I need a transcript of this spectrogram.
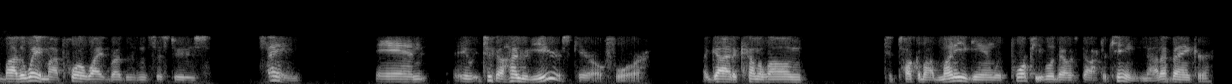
By the way, my poor white brothers and sisters, same. And it took a hundred years, Carol, for a guy to come along to talk about money again with poor people. That was Dr. King, not a banker,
